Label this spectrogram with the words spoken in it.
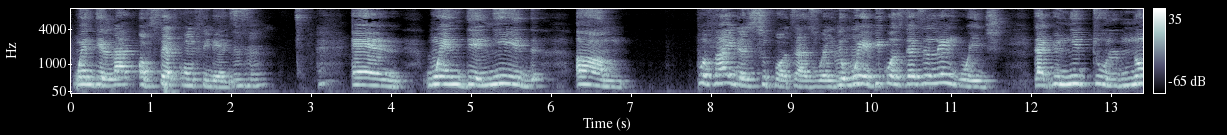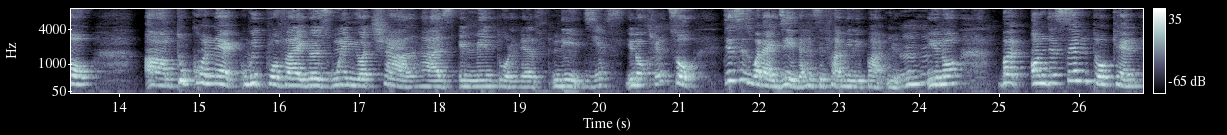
when they lack of self confidence, mm-hmm. and when they need um providers support as well mm-hmm. the way because there's a language that you need to know um, to connect with providers when your child has a mental health needs yes you know sure. so this is what i did as a family partner mm-hmm. you know but on the same token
